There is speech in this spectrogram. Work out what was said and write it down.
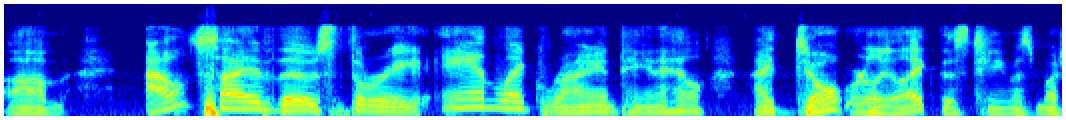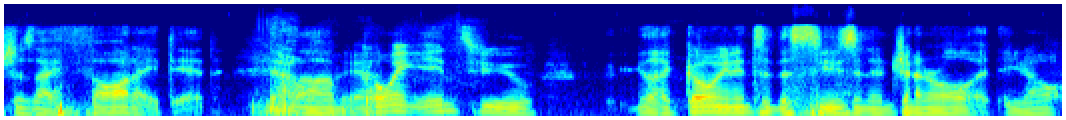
Um, outside of those three, and like Ryan Tannehill, I don't really like this team as much as I thought I did. No, um, yeah. Going into like going into the season in general, you know,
